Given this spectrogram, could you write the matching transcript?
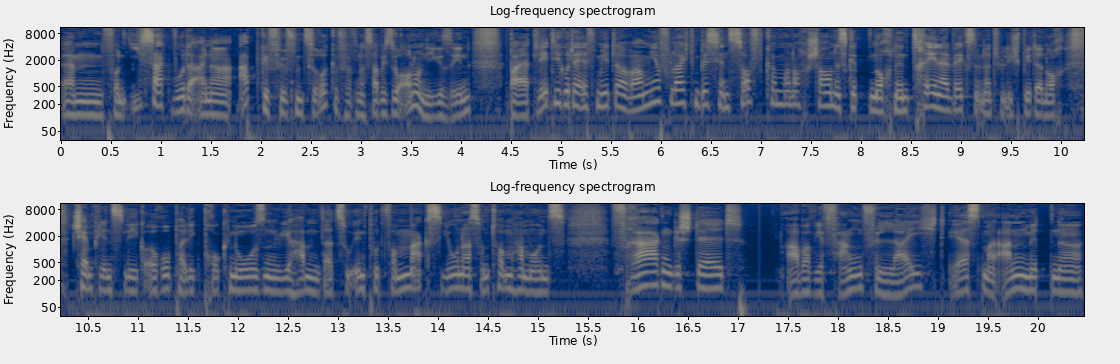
Ähm, von Isaac wurde einer abgepfiffen, zurückgepfiffen, das habe ich so auch noch nie gesehen. Bei Atletico der Elfmeter war mir vielleicht ein bisschen soft, können wir noch schauen. Es gibt noch einen Trainerwechsel, natürlich später noch Champions League, Europa League Prognosen. Wir haben dazu Input von Max, Jonas und Tom haben uns Fragen gestellt aber wir fangen vielleicht erstmal an mit einer,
